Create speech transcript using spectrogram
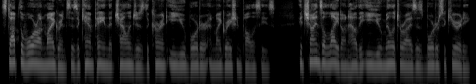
Stop the War on Migrants is a campaign that challenges the current EU border and migration policies. It shines a light on how the EU militarizes border security,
